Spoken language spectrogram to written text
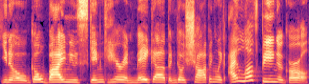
you know, go buy new skincare and makeup and go shopping. Like I love being a girl.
